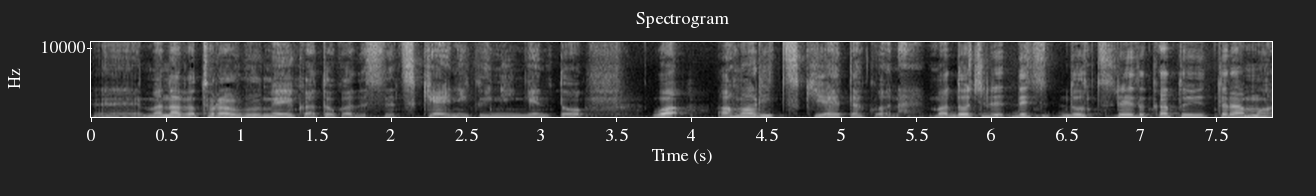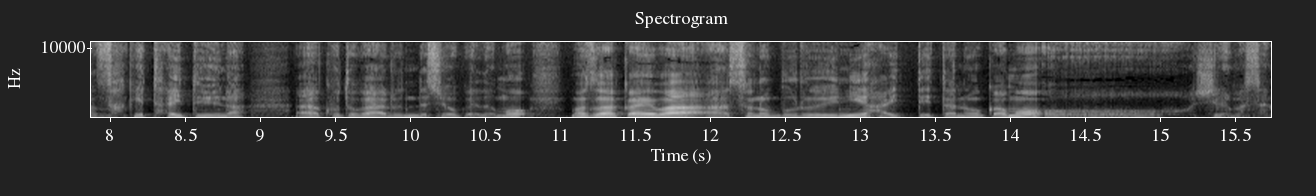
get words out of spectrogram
えー、まあ、なんかトラブルメーカーとかですね付き合いにくい人間とはあまり付き合いたくはない。まあ、どちらどちらかといったら、まあ、避けたいというようなことがあるんでしょうけれども、まあ、ザーカイはその部類に入っていたのかもしれません。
